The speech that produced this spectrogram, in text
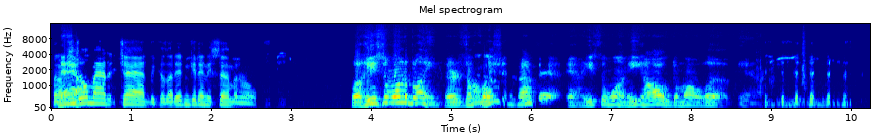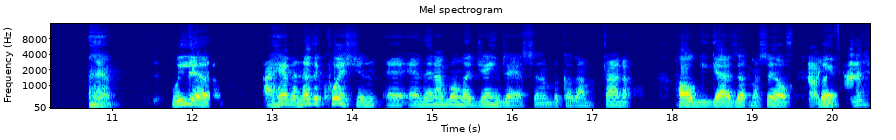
But Now- I'm still mad at Chad because I didn't get any cinnamon rolls. Well, he's the one to blame. There's I no know. question about that. Yeah, he's the one. He hogged them all up. Yeah. we uh I have another question a- and then I'm going to let James ask some because I'm trying to hog you guys up myself. Oh, But- you fine?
